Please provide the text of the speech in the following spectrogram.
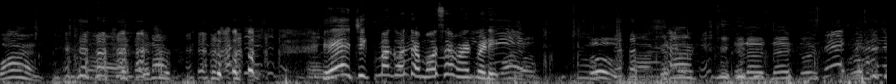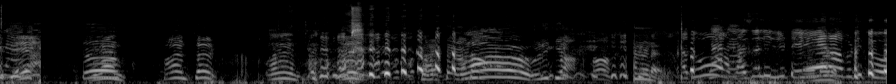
ನೋಡಿ ಏ ಚಿಕ್ಕ ಮಗು ಅಂತ ಮೋಸ ಮಾಡಬೇಡಿ. ಅದು ಮಜಲ್ ಇಲ್ಲಿ ಟೇರ್ ಆಗ್ಬಿಟ್ಟಿತ್ತು.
